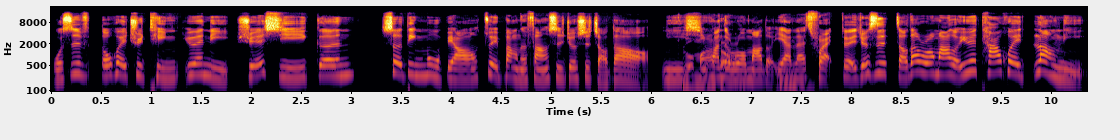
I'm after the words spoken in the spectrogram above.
我是都会去听，因为你学习跟。设定目标最棒的方式就是找到你喜欢的 role model。Yeah, that's right。对，就是找到 role model，因为它会让你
